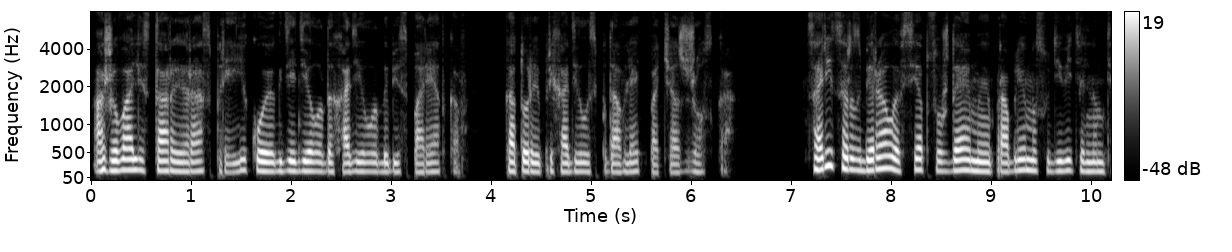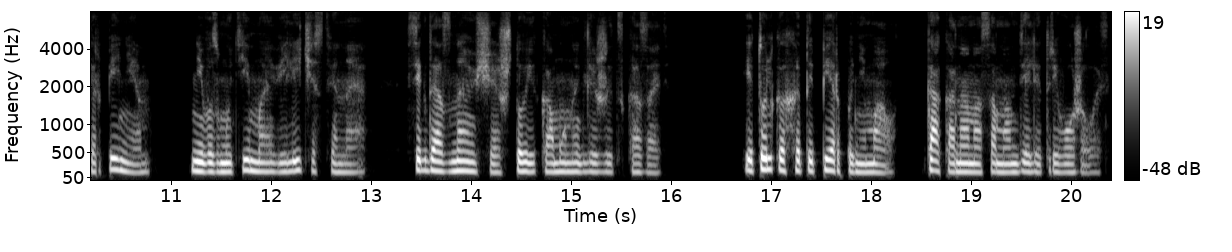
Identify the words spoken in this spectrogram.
Оживали старые распри, и кое-где дело доходило до беспорядков, которые приходилось подавлять подчас жестко. Царица разбирала все обсуждаемые проблемы с удивительным терпением, невозмутимая, величественная, всегда знающая, что и кому надлежит сказать. И только Хатепер понимал, как она на самом деле тревожилась.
